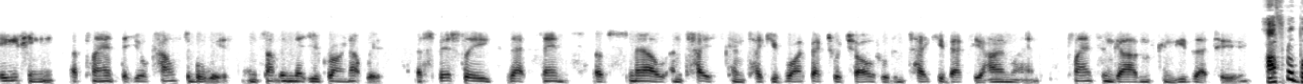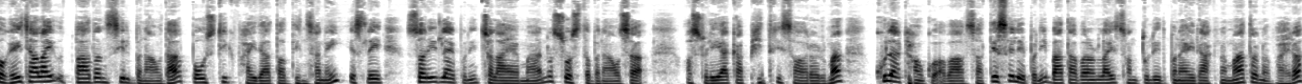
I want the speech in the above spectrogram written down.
eating a plant that you're comfortable with and something that you've grown up with. Especially that sense of smell and taste can take you right back to a childhood and take you back to your homeland. Plants and gardens can give that to you. आफ्नो बगैँचालाई उत्पादनशील बनाउँदा पौष्टिक फाइदा त दिन्छ नै यसले शरीरलाई पनि चलायमान र स्वस्थ बनाउँछ अस्ट्रेलियाका भित्री सहरहरूमा खुला ठाउँको अभाव छ। त्यसैले पनि वातावरणलाई सन्तुलित बनाइराख्न मात्र नभएर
